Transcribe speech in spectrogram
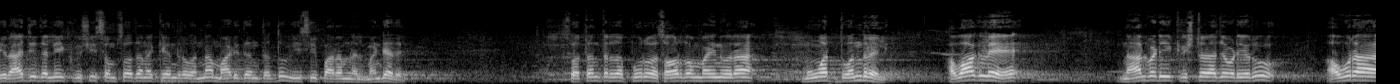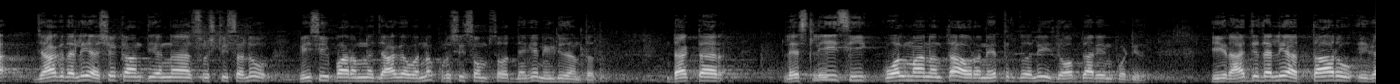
ಈ ರಾಜ್ಯದಲ್ಲಿ ಕೃಷಿ ಸಂಶೋಧನಾ ಕೇಂದ್ರವನ್ನು ಮಾಡಿದಂಥದ್ದು ವಿ ಸಿ ಫಾರಂನಲ್ಲಿ, ಮಂಡ್ಯದಲ್ಲಿ. ಸ್ವತಂತ್ರದ ಪೂರ್ವ ಸಾವಿರದ ಒಂಬೈನೂರ ಮೂವತ್ತೊಂದರಲ್ಲಿ ಅವಾಗಲೇ ನಾಲ್ವಡಿ ಕೃಷ್ಣರಾಜ ಒಡೆಯರು ಅವರ ಜಾಗದಲ್ಲಿ ಅಶಕಾಂತಿಯನ್ನು ಸೃಷ್ಟಿಸಲು ವಿ ಸಿ ಫಾರಂನ ಜಾಗವನ್ನು ಕೃಷಿ ಸಂಶೋಧನೆಗೆ ನೀಡಿದಂಥದ್ದು. ಡಾಕ್ಟರ್ ಲೆಸ್ಲಿ ಸಿ ಕೋಲ್ಮಾನ್ ಅಂತ ಅವರ ನೇತೃತ್ವದಲ್ಲಿ ಈ ಜವಾಬ್ದಾರಿಯನ್ನು ಕೊಟ್ಟಿದ್ರು. ಈ ರಾಜ್ಯದಲ್ಲಿ ಹತ್ತಾರು, ಈಗ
